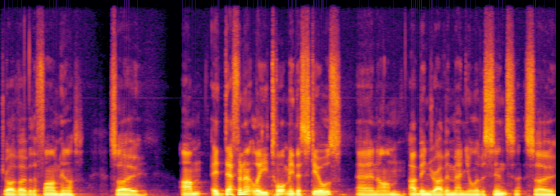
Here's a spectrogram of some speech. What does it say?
Drive over the farmhouse. So um, it definitely taught me the skills, and um, I've been driving manual ever since. So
